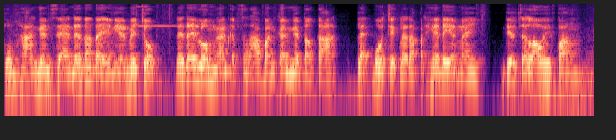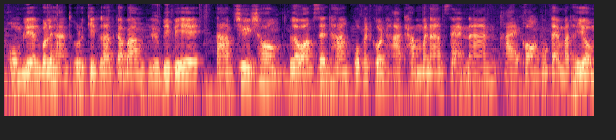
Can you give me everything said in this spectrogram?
ผมหาเงินแสนได้ตั้งแต่ยังเรียนไม่จบ และได้ร่วมงานกับสถาบันการเงินต่างๆ และโปรเจกต์ระดับประเทศได้ยังไง เดี๋ยวจะเล่าให้ฟัง ผมเรียนบริหารธุรกิจลาดกระบังหรือ BBA ตามชื่อช่อง ระหว่างเส้นทางผมเป็นคนหาทำมานานแสนนาน ขายของตั้งแต่มัธยม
